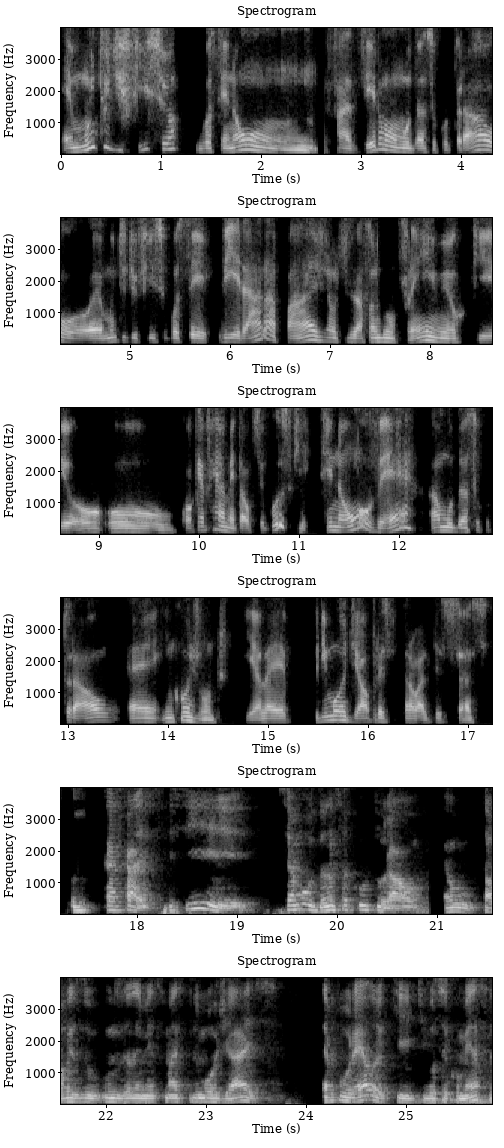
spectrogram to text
é muito difícil você não fazer uma mudança cultural, é muito difícil você virar a página a utilização de um framework ou, ou qualquer ferramental que você busque, se não houver a mudança cultural é, em conjunto. E ela é primordial para esse trabalho ter sucesso. Cascais, e se, se a mudança cultural é o, talvez um dos elementos mais primordiais, É por ela que, que você começa?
